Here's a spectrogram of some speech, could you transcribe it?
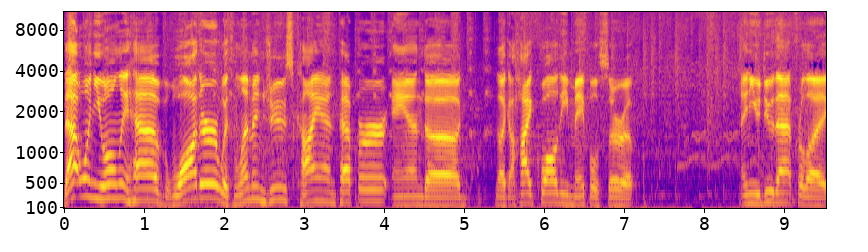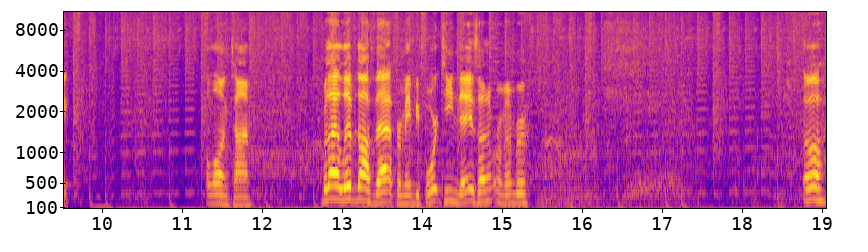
That one you only have water with lemon juice, cayenne pepper, and uh, like a high quality maple syrup. And you do that for like a long time. But I lived off that for maybe 14 days. I don't remember. Oh.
